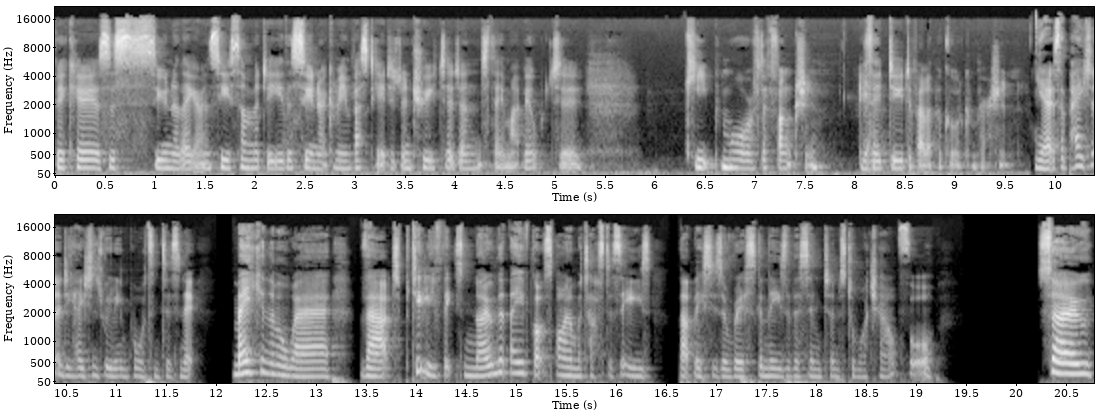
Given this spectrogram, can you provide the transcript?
Because the sooner they go and see somebody, the sooner it can be investigated and treated, and they might be able to keep more of the function if Yeah. they do develop a cord compression. Yeah, so patient education is really important, isn't it? Making them aware that, particularly if it's known that they've got spinal metastases, that this is a risk and these are the symptoms to watch out for. So,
